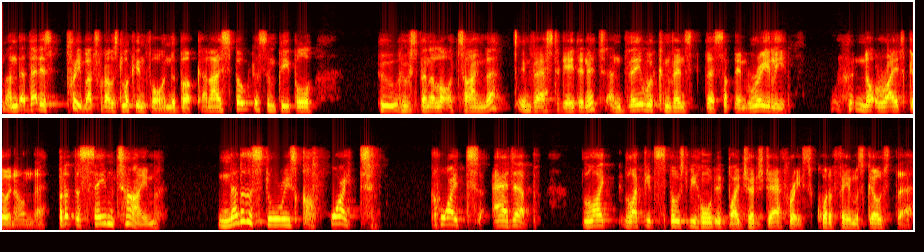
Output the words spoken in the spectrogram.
And that, that is pretty much what I was looking for in the book. And I spoke to some people who, who spent a lot of time there investigating it, and they were convinced there's something really not right going on there. But at the same time, none of the stories quite quite add up like like it's supposed to be haunted by Judge Jeffreys, quite a famous ghost there.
